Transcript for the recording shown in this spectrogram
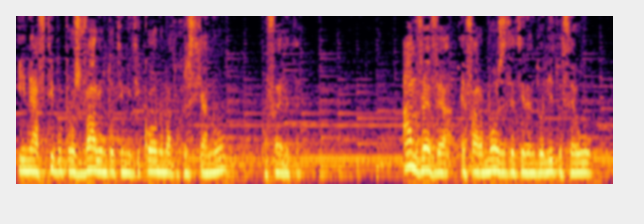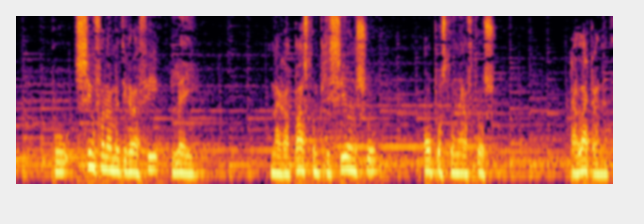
Είναι αυτοί που προσβάλλουν το τιμητικό όνομα του χριστιανού που φέρετε. Αν βέβαια εφαρμόζετε την εντολή του Θεού που σύμφωνα με τη Γραφή λέει να αγαπάς τον πλησίον σου όπως τον εαυτό σου. Καλά κάνετε.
